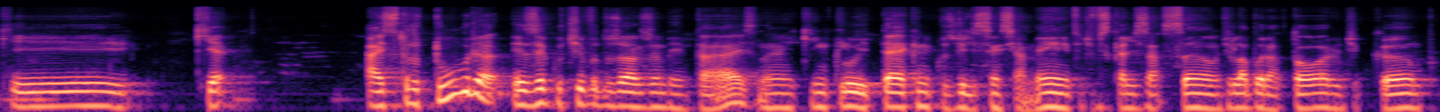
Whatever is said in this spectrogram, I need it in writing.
que, que a estrutura executiva dos órgãos ambientais, né, que inclui técnicos de licenciamento, de fiscalização, de laboratório, de campo,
